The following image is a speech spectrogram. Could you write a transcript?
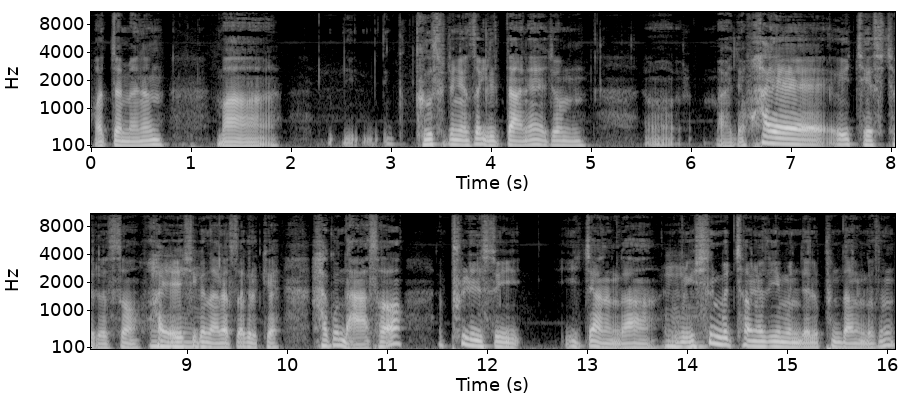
어쩌면은 막그 수준에서 일단에 좀 어, 말하자 화해의 제스처로서 화해의 음. 시그널로서 그렇게 하고 나서 풀릴 수 있, 지 않은가. 음. 우리 실무 차원에서 이 문제를 푼다는 것은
